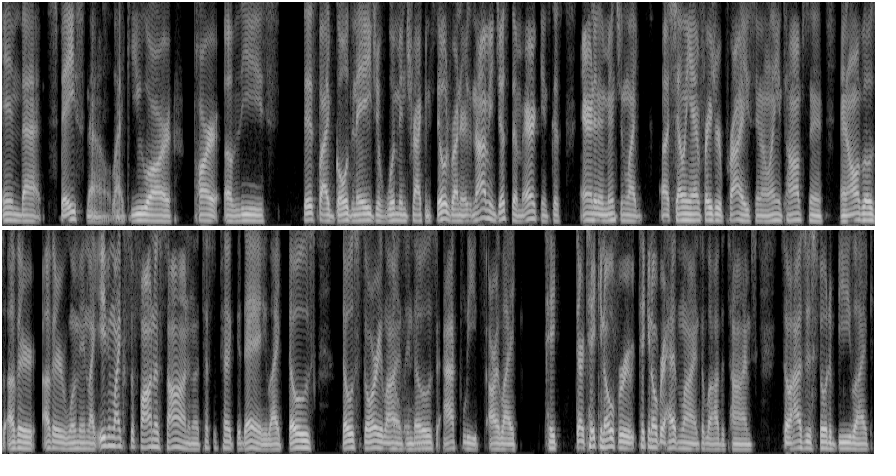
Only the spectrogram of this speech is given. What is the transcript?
in that space now? Like you are part of these this like golden age of women track and field runners, and not even just the Americans, because Aaron didn't mention like uh, Shelly Ann Fraser Pryce and Elaine Thompson and all those other other women, like even like Sifan Hassan and Tessa Day, like those those storylines and those athletes are like take they're taking over taking over headlines a lot of the times. So how does it feel to be like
